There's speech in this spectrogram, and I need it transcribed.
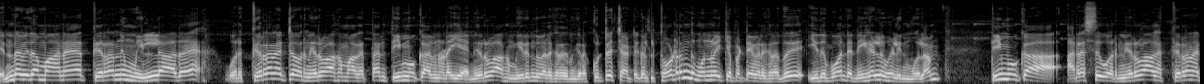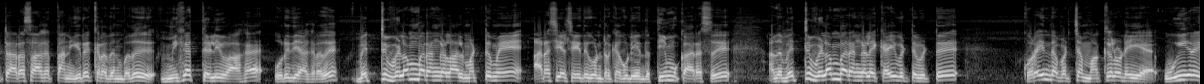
எந்த விதமான திறனும் இல்லாத ஒரு திறனற்ற ஒரு நிர்வாகமாகத்தான் திமுகவினுடைய நிர்வாகம் இருந்து வருகிறது என்கிற குற்றச்சாட்டுகள் தொடர்ந்து முன்வைக்கப்பட்டே வருகிறது. இது போன்ற நிகழ்வுகளின் மூலம் திமுக அரசு ஒரு நிர்வாக திறனற்ற அரசாகத்தான் இருக்கிறது என்பது மிக தெளிவாக உறுதியாகிறது. வெற்று விளம்பரங்களால் மட்டுமே அரசியல் செய்து கொண்டிருக்கக்கூடிய இந்த திமுக அரசு அந்த வெற்று விளம்பரங்களை கைவிட்டுவிட்டு குறைந்தபட்ச மக்களுடைய உயிரை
